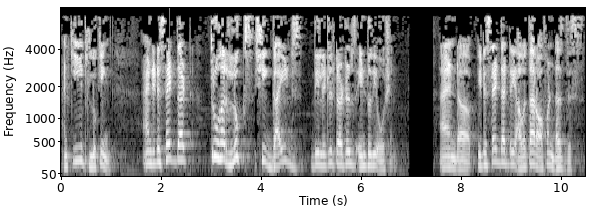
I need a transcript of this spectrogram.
and keeps looking. And it is said that through her looks, she guides the little turtles into the ocean. And uh, it is said that the avatar often does this.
